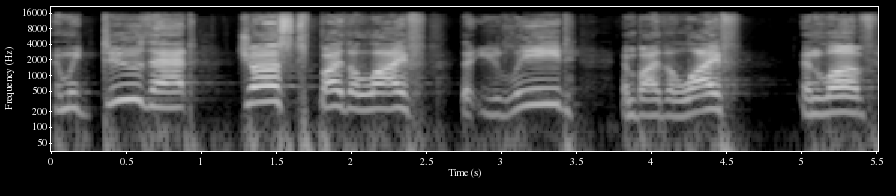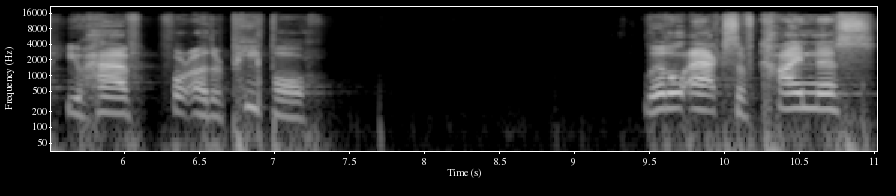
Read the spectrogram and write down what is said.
And we do that just by the life that you lead and by the life and love you have for other people. Little acts of kindness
